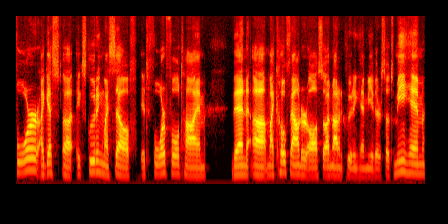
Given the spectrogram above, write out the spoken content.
four. I guess uh, excluding myself, it's four full time. Then uh, my co-founder also. I'm not including him either. So it's me, him,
